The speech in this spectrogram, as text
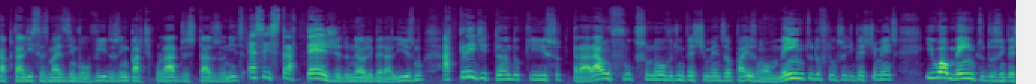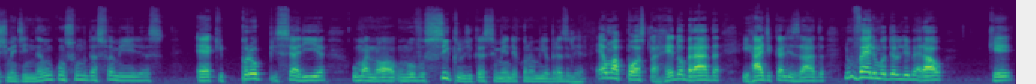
capitalistas mais desenvolvidos, em particular dos Estados Unidos, essa estratégia do neoliberalismo, acreditando que isso trará um fluxo novo de investimentos ao país, um aumento do fluxo de investimentos e o aumento dos investimentos e não o consumo das famílias, é que propiciaria no, um novo ciclo de crescimento da economia brasileira. É uma aposta redobrada e radicalizada no velho modelo liberal que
